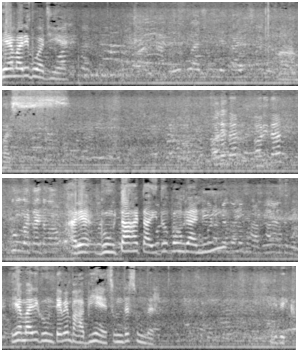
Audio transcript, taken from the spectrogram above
ये हमारी बुआ जी है। हाँ बस। अरे, घूंघटा हटाई दो बहू रानी ये हमारी घूंघटे में भाभी हैं, सुंदर सुंदर। Erika.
